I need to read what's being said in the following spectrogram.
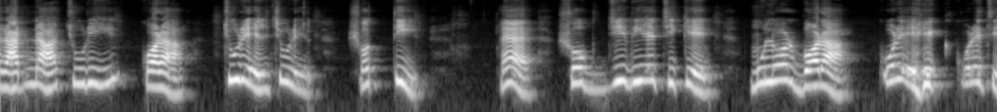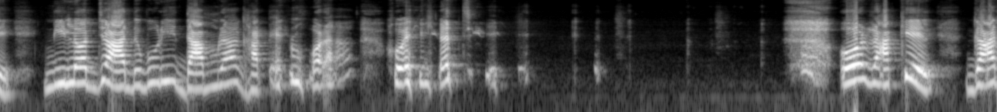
রান্না চুরি করা চুড়েল চুড়েল সত্যি। হ্যাঁ সবজি দিয়ে চিকেন মূলোর বড়া। করে করেছে। নীলজ্জা, আদবুড়ি দামরা ঘাটের মরা হয়ে গেছে। ও রাখেল, গান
